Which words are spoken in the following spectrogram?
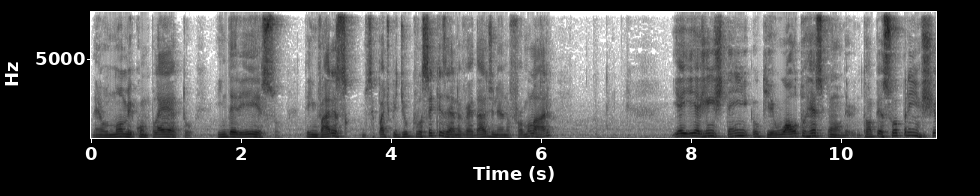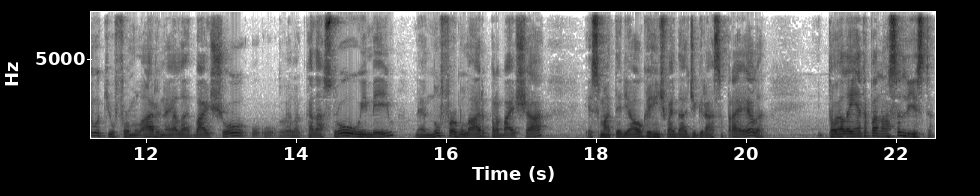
né? o nome completo, endereço. Tem várias. Você pode pedir o que você quiser, na verdade, né? No formulário. E aí a gente tem o que? O autoresponder. Então a pessoa preencheu aqui o formulário, né? Ela baixou, ela cadastrou o e-mail né? no formulário para baixar esse material que a gente vai dar de graça para ela. Então ela entra para a nossa lista.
